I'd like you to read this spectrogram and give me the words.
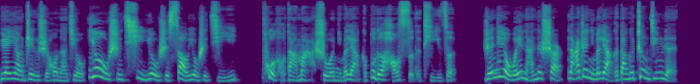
鸳鸯这个时候呢，就又是气又是臊又是急，破口大骂说：“你们两个不得好死的蹄子！人家有为难的事儿，拿着你们两个当个正经人，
